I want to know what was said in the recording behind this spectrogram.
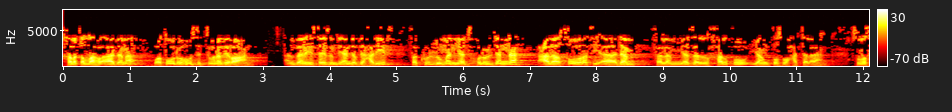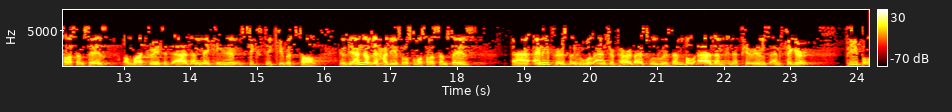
خلق الله آدم وطوله ستون ذراعا and then he says in the end of the hadith فكل من يدخل الجنة على صورة آدم فلم يزل الخلق ينقص حتى الآن Rasulullah ﷺ says, Allah created Adam, making him 60 cubits tall. In the end of the hadith, Rasulullah ﷺ says, Uh, any person who will enter paradise will resemble Adam in appearance and figure. People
